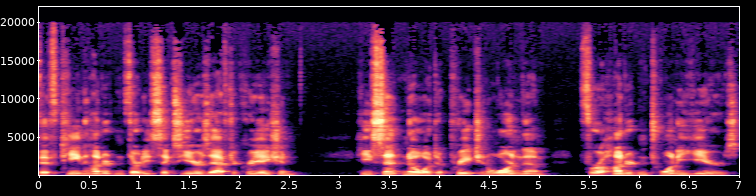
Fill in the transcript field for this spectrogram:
1536 years after creation, he sent Noah to preach and warn them for a 120 years.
